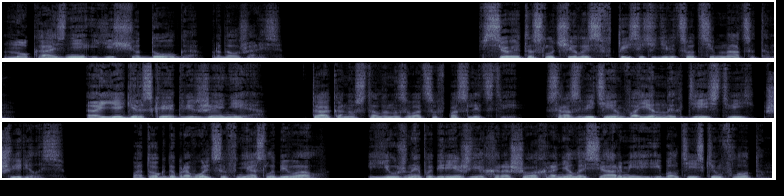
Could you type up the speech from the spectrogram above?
но казни еще долго продолжались. Все это случилось в 1917-м, а егерское движение, так оно стало называться впоследствии, с развитием военных действий ширилось. Поток добровольцев не ослабевал, южное побережье хорошо охранялось армией и Балтийским флотом.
